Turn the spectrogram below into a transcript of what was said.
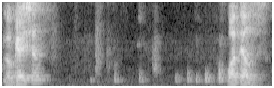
Location? What else?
